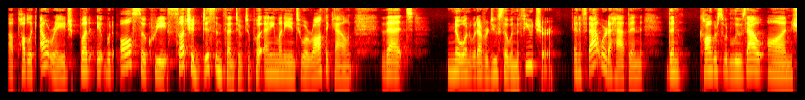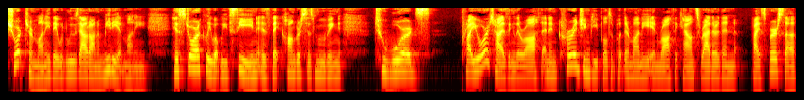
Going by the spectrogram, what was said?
a public outrage, but it would also create such a disincentive to put any money into a Roth account that no one would ever do so in the future. And if that were to happen, then Congress would lose out on short term money. They would lose out on immediate money. Historically, what we've seen is that Congress is moving towards prioritizing the Roth and encouraging people to put their money in Roth accounts rather than vice versa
